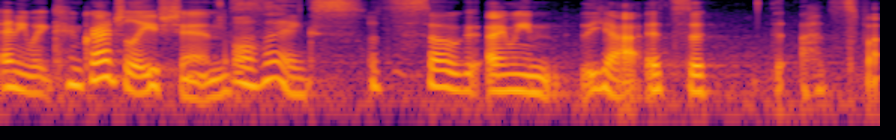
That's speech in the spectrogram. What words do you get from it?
anyway, congratulations. oh thanks. It's so good. I mean, yeah, it's a it's fun.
